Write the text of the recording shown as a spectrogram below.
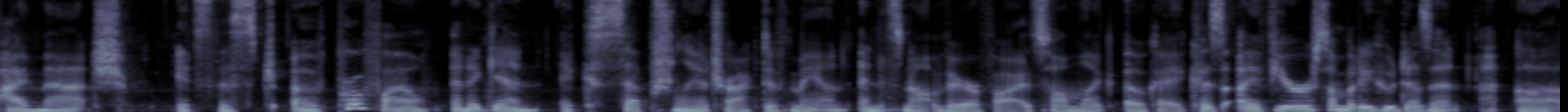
I match it's this uh, profile and again exceptionally attractive man and it's not verified. So i'm like okay because if you're somebody who doesn't uh,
